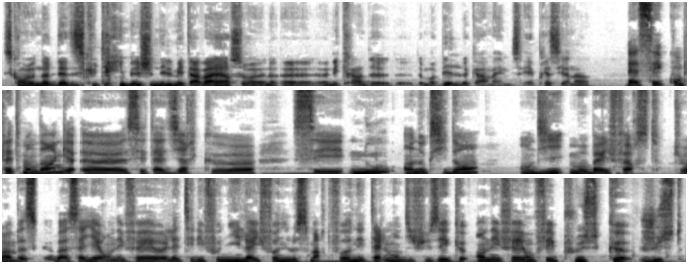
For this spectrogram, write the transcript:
Ce qu'on a discuté, imaginez le métavers sur un, écran de, mobile quand même. C'est impressionnant. Ben, c'est complètement dingue. Euh, c'est-à-dire que euh, c'est nous, en Occident, on dit mobile first, tu vois, mm. parce que bah ça y est, en effet, euh, la téléphonie, l'iPhone, le smartphone est tellement diffusé que en effet, on fait plus que juste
